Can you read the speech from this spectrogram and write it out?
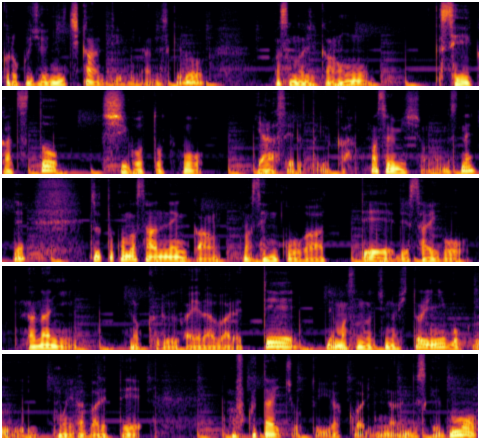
160日間っていう意味なんですけど、まあ、その時間を生活と仕事をやらせるというか、まあ、そういうミッションなんですね。でずっとこの3年間、まあ、選考があってで最後7人のクルーが選ばれてで、まあ、そのうちの1人に僕も選ばれて、まあ、副隊長という役割になるんですけれども、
